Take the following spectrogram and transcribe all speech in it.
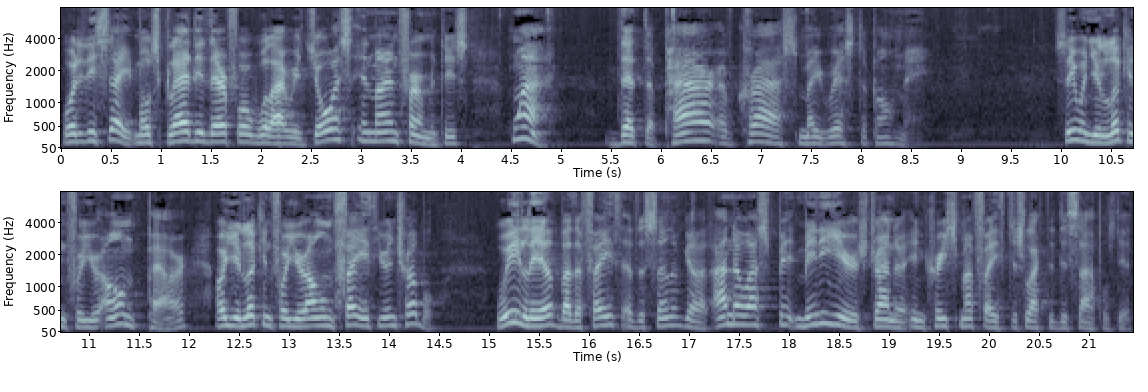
what did he say? Most gladly, therefore, will I rejoice in my infirmities. Why? That the power of Christ may rest upon me. See, when you're looking for your own power, or you're looking for your own faith, you're in trouble. We live by the faith of the Son of God. I know I spent many years trying to increase my faith just like the disciples did.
